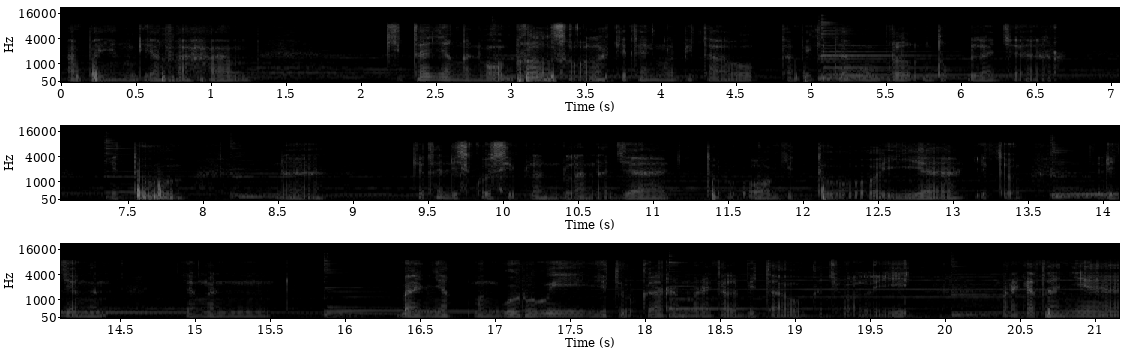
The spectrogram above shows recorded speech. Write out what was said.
apa yang dia paham kita jangan ngobrol seolah kita yang lebih tahu tapi kita ngobrol untuk belajar gitu. Nah kita diskusi pelan-pelan aja gitu. Oh gitu. Oh iya gitu. Jadi jangan jangan banyak menggurui gitu. Karena mereka lebih tahu kecuali mereka tanya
